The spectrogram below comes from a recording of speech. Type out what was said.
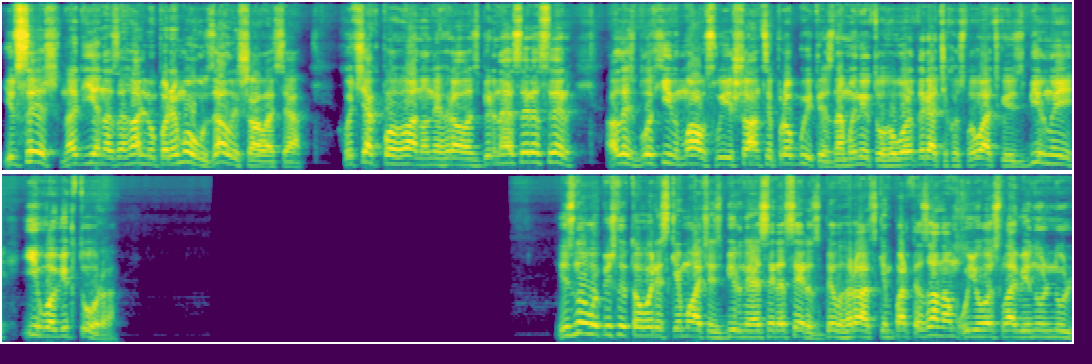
І все ж надія на загальну перемогу залишалася. Хоч як погано не грала збірна СРСР, але ж Блохін мав свої шанси пробити знаменитого воротаря Чехословацької збірної Іво Віктора. І знову пішли товариські матчі збірної СРСР з Белградським партизаном у Югославії 0-0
